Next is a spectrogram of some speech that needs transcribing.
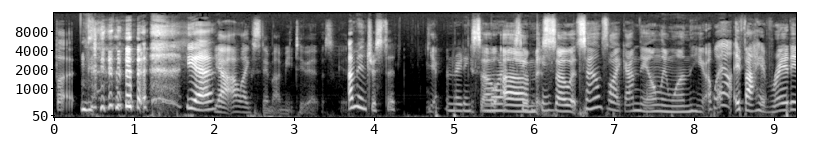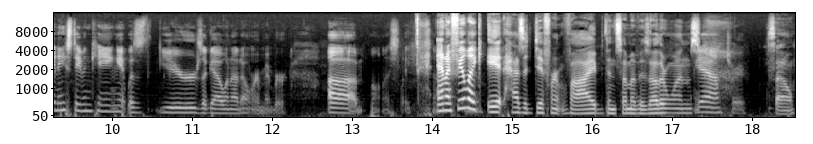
But yeah, yeah, I like Stand By Me too. It was good. I'm interested. Yeah. I'm reading some So, more um, Stephen King. so it sounds like I'm the only one here. Well, if I have read any Stephen King, it was years ago, and I don't remember. Um, honestly. So, And I feel like it has a different vibe than some of his other ones. yeah, true. So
